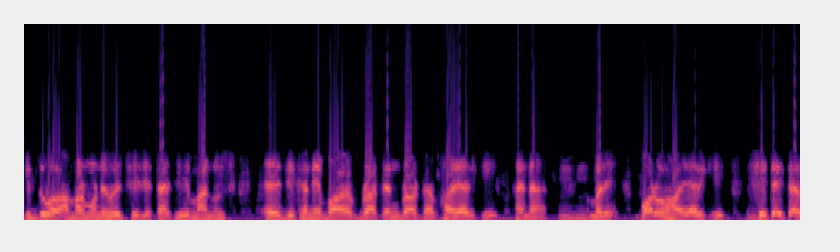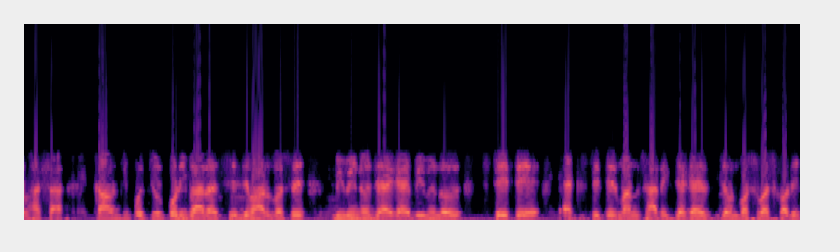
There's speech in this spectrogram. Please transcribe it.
কিন্তু আমার মনে হয়েছে যেটা যে মানুষ যেখানে ব্রট অ্যান্ড ব্রট আপ হয় আর কি হ্যাঁ না? মানে বড় হয় আর কি সেটাই তার ভাষা। কারণ কি প্রচুর পরিবার আছে যে ভারতবর্ষে বিভিন্ন জায়গায় বিভিন্ন স্টেটে এক স্টেটের মানুষ আরেক জায়গায় যেমন বসবাস করে।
